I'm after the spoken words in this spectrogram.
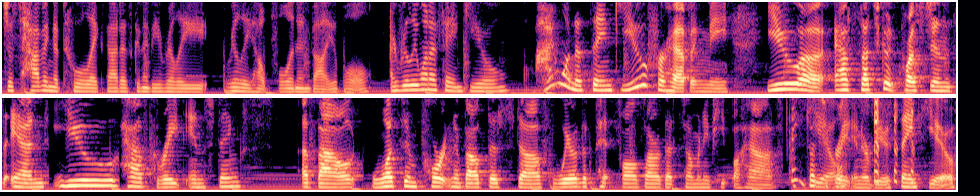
Just having a tool like that is going to be really, really helpful and invaluable. I really want to thank you. I want to thank you for having me. You uh, ask such good questions and you have great instincts about what's important about this stuff, where the pitfalls are that so many people have. Thank Such you. a great interview. Thank you.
